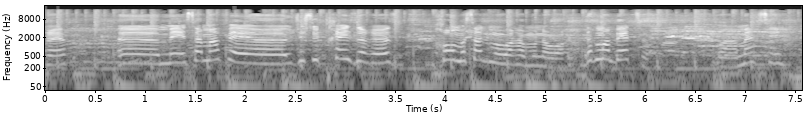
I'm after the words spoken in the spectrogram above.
rêve. Euh, mais ça m'a fait, je suis très heureuse. bett waaw merci.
